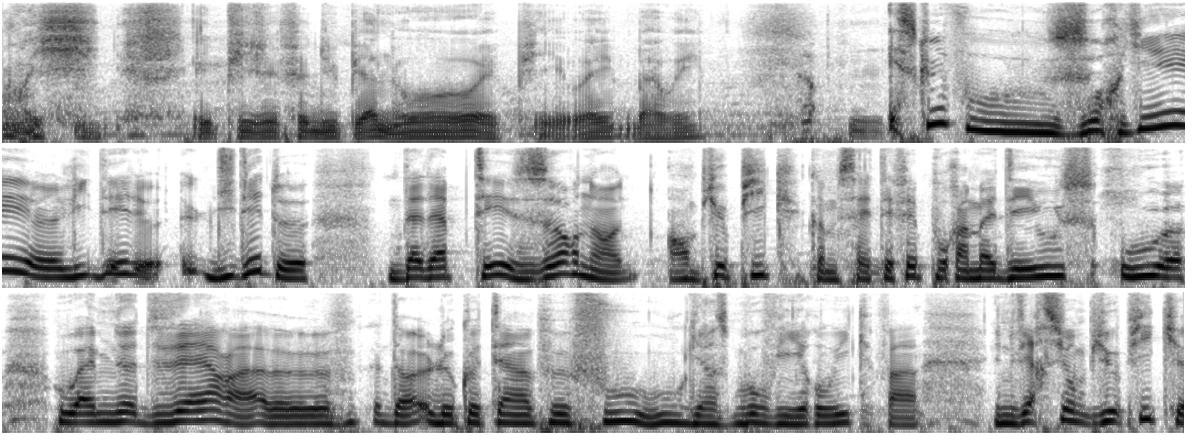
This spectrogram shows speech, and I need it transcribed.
Oui. Et puis j'ai fait du piano et puis oui, bah oui. Est-ce que vous auriez euh, l'idée de d'adapter Zorn en, biopic comme ça a été fait pour Amadeus ou euh, ou Hamlet Vert euh, dans le côté un peu fou ou Gainsbourg vie héroïque enfin une version biopic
